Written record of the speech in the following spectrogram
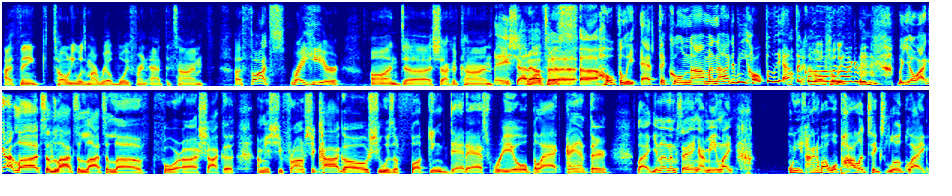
I think Tony was my real boyfriend at the time. Uh, thoughts right here on uh, Chaka Khan. Hey, shout out to uh, hopefully ethical non-monogamy. Hopefully ethical Hopefully. non-monogamy. But yo, I got lots and lots and lots of love for uh, Chaka. I mean, she from Chicago. She was a fucking dead ass real Black Panther. Like, you know what I'm saying? I mean, like. When you're talking about what politics look like,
